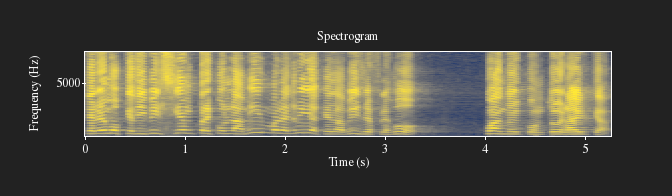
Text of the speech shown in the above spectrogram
tenemos que vivir siempre con la misma alegría que David reflejó cuando encontró el arca.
